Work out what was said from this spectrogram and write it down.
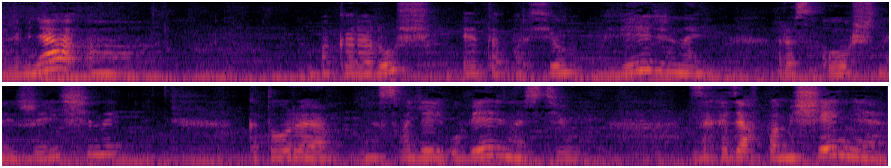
А, Для меня а, Бакара Руш – это парфюм уверенной, роскошной женщины, которая своей уверенностью, заходя в помещение,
